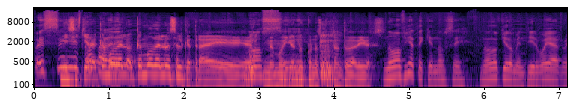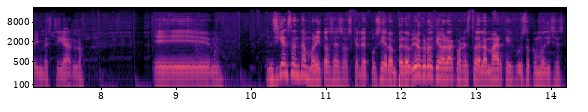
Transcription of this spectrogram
Pues sí, Ni está siquiera, ¿qué padre. modelo, ¿qué modelo es el que trae No Memo? Yo no conozco tanto de Adidas. No, fíjate que no sé. No, no quiero mentir. Voy a reinvestigarlo. Eh, ni siquiera están tan bonitos esos que le pusieron. Pero yo creo que ahora con esto de la marca y justo como dices,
